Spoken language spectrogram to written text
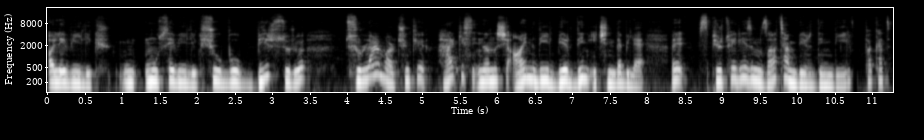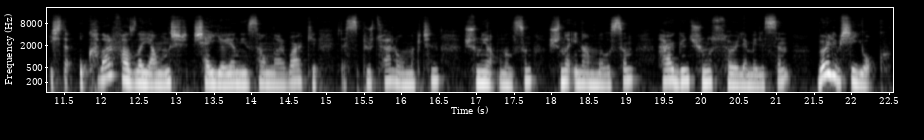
Alevilik, Musevilik, şu bu bir sürü türler var. Çünkü herkesin inanışı aynı değil bir din içinde bile ve spiritüalizm zaten bir din değil. Fakat işte o kadar fazla yanlış şey yayan insanlar var ki işte spiritüel olmak için şunu yapmalısın, şuna inanmalısın, her gün şunu söylemelisin. Böyle bir şey yok.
